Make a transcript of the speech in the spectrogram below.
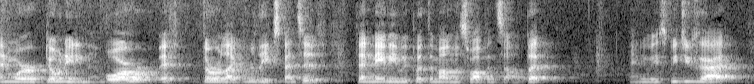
and we're donating them. Or if they're like really expensive, then maybe we put them on the swap and sell. But, anyways, we do that.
